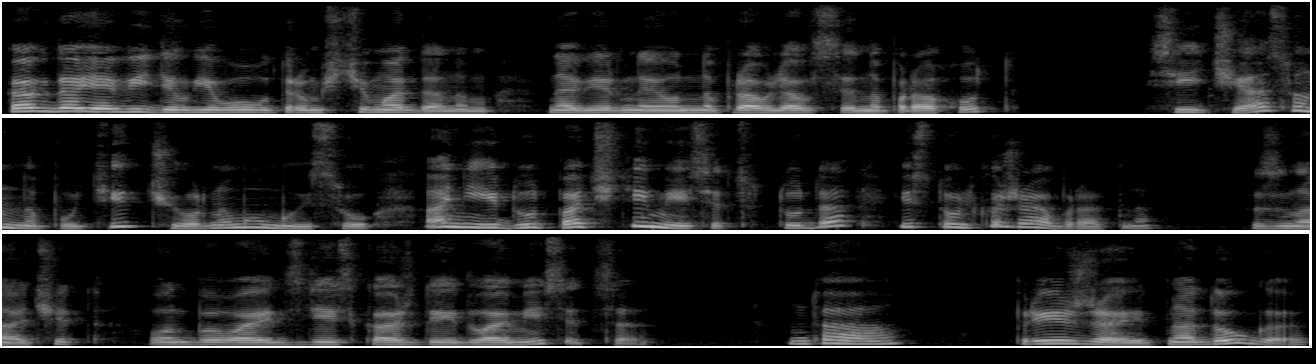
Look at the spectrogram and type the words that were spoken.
Когда я видел его утром с чемоданом, наверное, он направлялся на пароход? Сейчас он на пути к Черному мысу. Они идут почти месяц туда и столько же обратно. Значит, он бывает здесь каждые два месяца? Да. Приезжает надолго?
